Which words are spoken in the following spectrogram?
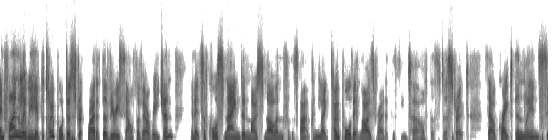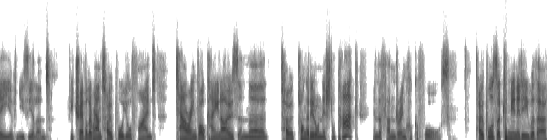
And finally, we have the Taupo district right at the very south of our region. And it's of course named and most known for the sparkling Lake Taupo that lies right at the centre of this district. It's our great inland sea of New Zealand. If you travel around Taupo, you'll find towering volcanoes in the Tongariro National Park and the thundering Huka Falls. Taupo is a community with a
